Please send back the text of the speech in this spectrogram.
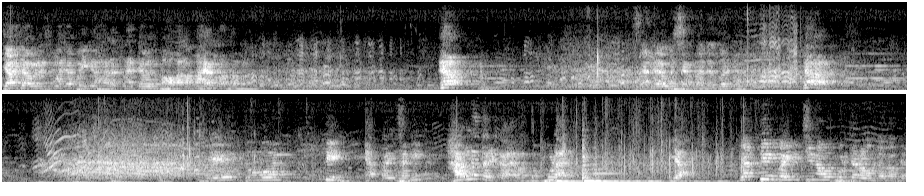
ज्या ज्या वेळेस माझ्या बहिणी हरत नाही त्यावेळेस भावाला माहेरला जावं लागतं. सगळ्या हुशार झाल्या बरं का. एक दोन तीन. ह्या ताईंसाठी हारलं तरी टाळ्या वाजवा. पुढे या. या तीन बहिणीची नावं पुढच्या राऊंडला जाऊ द्या.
